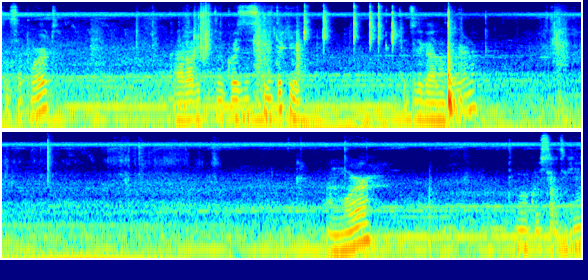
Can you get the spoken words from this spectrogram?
Tem essa porta. Cara, olha que tem coisas escritas aqui, ó. Desligar a lanterna. Amor. Tem alguma coisa escrita aqui?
